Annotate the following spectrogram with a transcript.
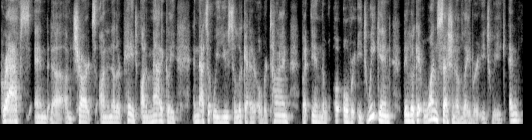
graphs and uh, um, charts on another page automatically, and that's what we use to look at it over time. But in the over each weekend, they look at one session of labor each week and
